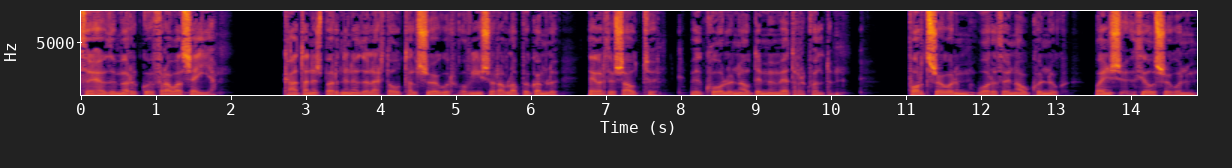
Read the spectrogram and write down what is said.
Þau hefðu mörgu frá að segja. Katanesbörnin hefðu lært ótal sögur og vísur af loppugömlu þegar þau sátu við kólun á dimmum vetrarkvöldum. Fortsögunum voru þau nákunnug og eins þjóðsögunum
